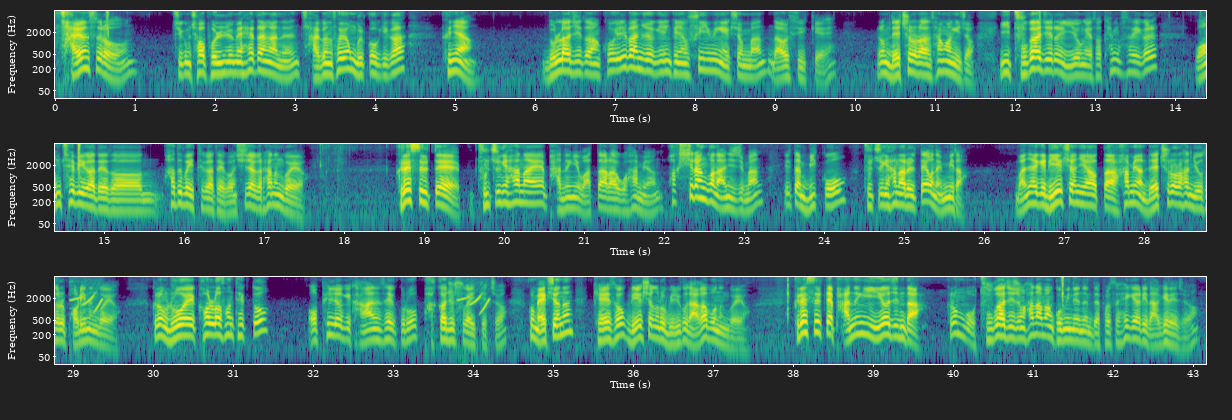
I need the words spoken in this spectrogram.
자연스러운 지금 저 볼륨에 해당하는 작은 소형 물고기가 그냥 놀라지도 않고 일반적인 그냥 스위밍 액션만 나올 수 있게 그럼 내추럴한 상황이죠. 이 두 가지를 이용해서 템색을 웜채비가 되던 하드베이트가 되건 시작을 하는 거예요. 그랬을 때 둘 중에 하나의 반응이 왔다라고 하면 확실한 건 아니지만 일단 믿고 둘 중에 하나를 떼어냅니다. 만약에 리액션이었다 하면 내추럴한 요소를 버리는 거예요. 그럼 루어의 컬러 선택도 어필력이 강한 색으로 바꿔줄 수가 있겠죠. 그럼 액션은 계속 리액션으로 밀고 나가보는 거예요. 그랬을 때 반응이 이어진다. 그럼 뭐 두 가지 중 하나만 고민했는데 벌써 해결이 나게 되죠.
